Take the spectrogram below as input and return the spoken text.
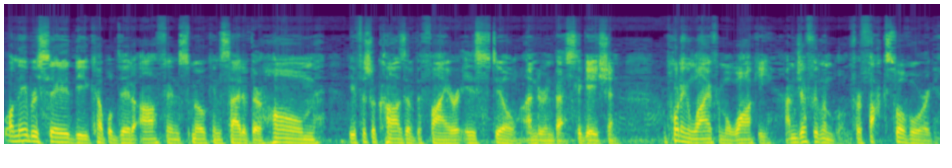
While neighbors say the couple did often smoke inside of their home, the official cause of the fire is still under investigation. Reporting live from Milwaukie, I'm Jeffrey Lindblom for Fox 12 Oregon.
